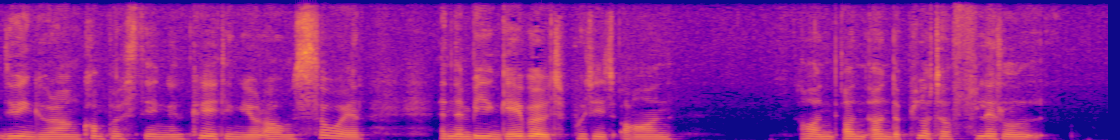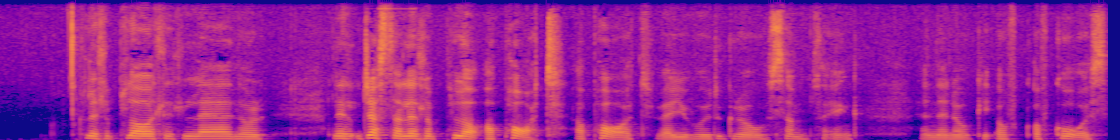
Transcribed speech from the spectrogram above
doing your own composting and creating your own soil and then being able to put it on on, on, on the plot of little little plot, little land, or little, just a little plot, a pot, a pot where you would grow something, and then okay, of of course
